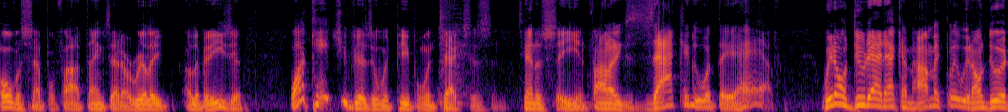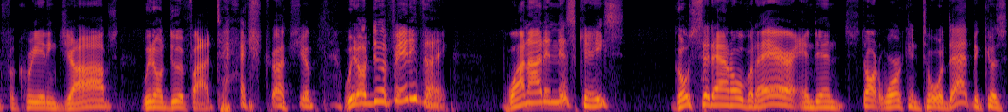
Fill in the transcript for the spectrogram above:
oversimplify things that are really a little bit easier. Why can't you visit with people in Texas and Tennessee and find out exactly what they have? We don't do that economically. We don't do it for creating jobs. We don't do it for our tax structure. We don't do it for anything. Why not in this case? Go sit down over there and then start working toward that because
